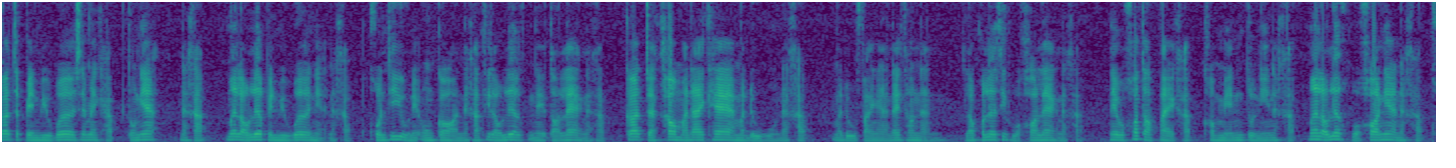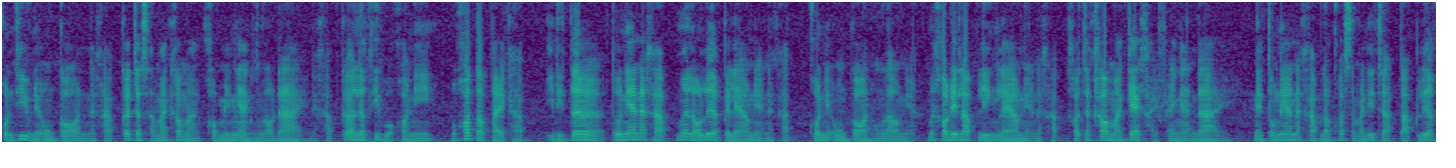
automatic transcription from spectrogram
ก็จะเป็น viewer ใช่ไหมครับ ตรงเนี้ย นะครับเมื่อเราเลือกเป็น viewer เนี่ยนะครับคนที่อยู่ในองค์กรนะครับที่เราเลือกในตอนแรกนะครับ ก็จะเข้ามาได้แค่มาดูนะครับมาดูไฟล์งานได้เท่านั้น เราก็เลือกที่หัวข้อแรกนะครับในหัวข้อต่อไปครับคอมเมนต์ตัวนี้นะครับเมื่อเราเลือกหัวข้อเนี่ยนะครับคนที่อยู่ในองค์กรนะครับก็จะสามารถเข้ามาคอมเมนต์งานของเราได้นะครับก็เลือกที่หัวข้อนี้ หัวข้อต่อไปครับ editor ตัวเนี้ยนะครับเมื่อเราเลือกไปแล้วเนี่ยนะครับคนในองค์กรของเราเนี่ยเมื่อเขาได้รับลิงก์แล้วเนี่ยนะครับเขาจะเข้ามาแก้ไขไฟล์งานได้ในตรงนี้นะครับเราก็สามารถที่จะปรับเลือก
